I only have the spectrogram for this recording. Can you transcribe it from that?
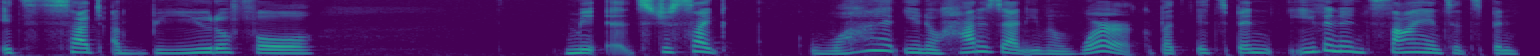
it's such a beautiful it's just like what you know how does that even work but it's been even in science it's been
